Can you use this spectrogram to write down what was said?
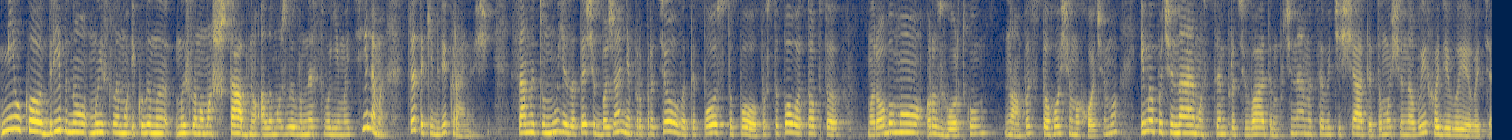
мілко, дрібно мислимо, і коли ми мислимо масштабно, але, можливо, не своїми цілями, це такі дві крайнощі. Саме тому я за те, щоб бажання пропрацьовувати поступово. Поступово, тобто ми робимо розгортку, напис того, що ми хочемо, і ми починаємо з цим працювати, ми починаємо це вичищати, тому що на виході виявиться,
